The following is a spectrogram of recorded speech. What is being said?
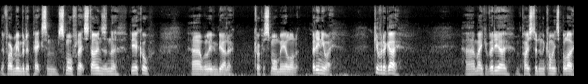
if I remember to pack some small flat stones in the vehicle uh, we'll even be able to cook a small meal on it. But anyway give it a go. Uh, make a video and post it in the comments below.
